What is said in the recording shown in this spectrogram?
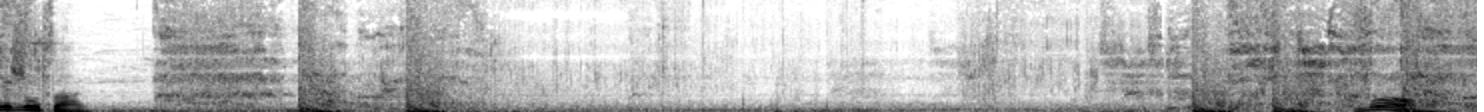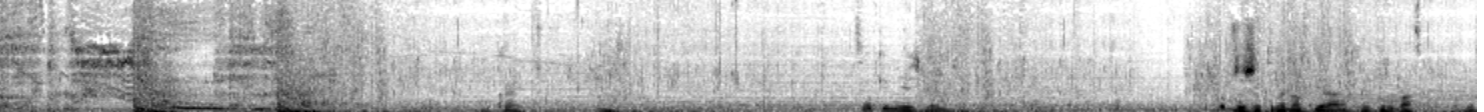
Nie rzucaj! No! Okej. Całkiem nieźle idzie. Dobrze, że tyle nazbierałem tych grubasków, powiem.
